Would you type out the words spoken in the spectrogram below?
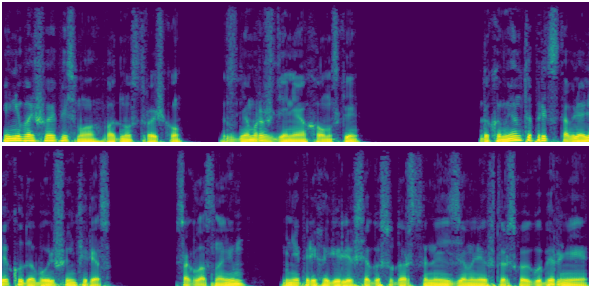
и небольшое письмо в одну строчку «С днем рождения, Холмский». Документы представляли куда больше интерес. Согласно им, мне переходили все государственные земли в Тверской губернии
